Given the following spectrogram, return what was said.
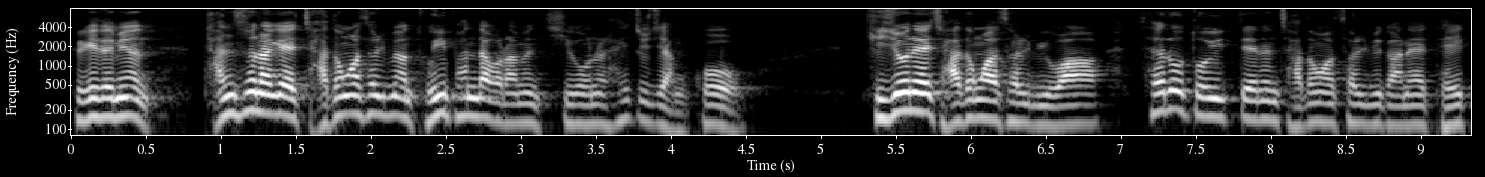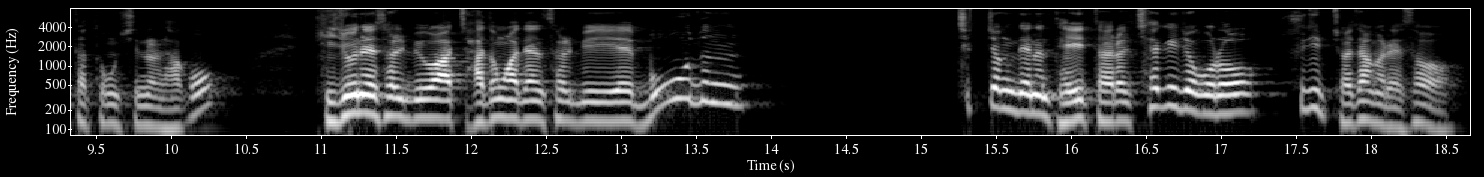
그렇게 되면 단순하게 자동화 설비만 도입한다고 하면 지원을 해주지 않고 기존의 자동화 설비와 새로 도입되는 자동화 설비 간의 데이터 통신을 하고 기존의 설비와 자동화된 설비의 모든 측정되는 데이터를 체계적으로 수집 저장을 해서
